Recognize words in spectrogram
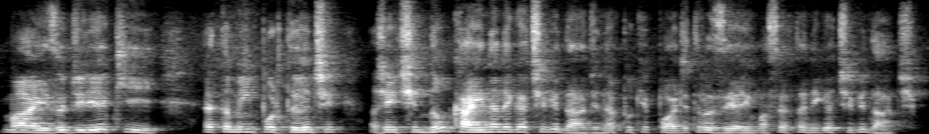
mas eu diria que é também importante a gente não cair na negatividade, né? Porque pode trazer aí uma certa negatividade.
